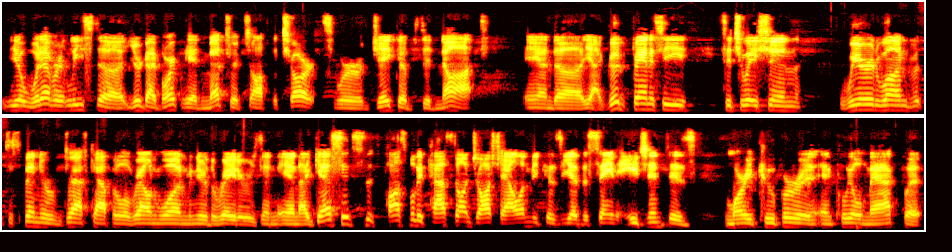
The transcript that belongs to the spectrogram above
you know whatever. At least uh, your guy Barkley had metrics off the charts where Jacobs did not, and uh, yeah, good fantasy situation. Weird one to spend your draft capital round one when you're the Raiders, and and I guess it's it's possible they passed on Josh Allen because he had the same agent as Mari Cooper and, and Khalil Mack, but.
